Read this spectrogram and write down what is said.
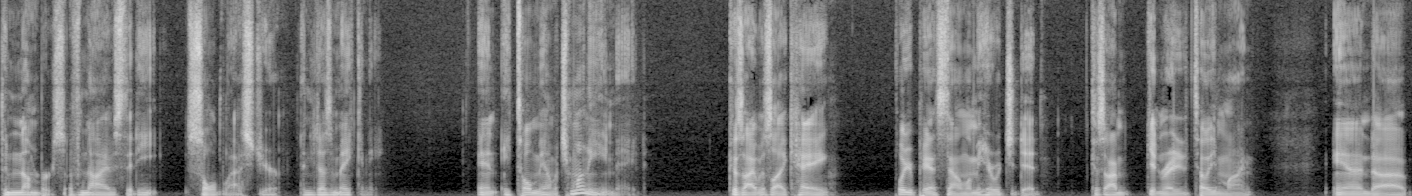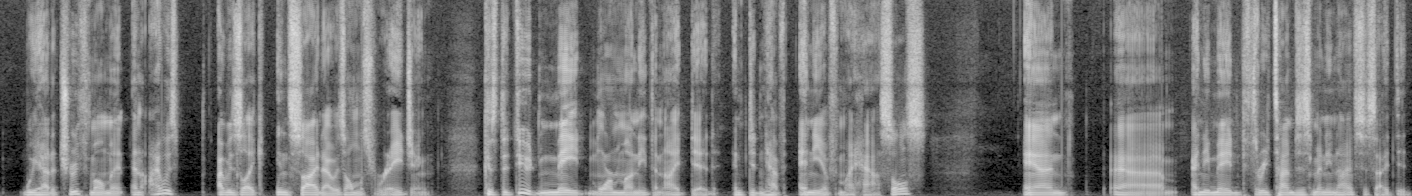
the numbers of knives that he sold last year, and he doesn't make any. And he told me how much money he made. Because I was like, hey, pull your pants down. Let me hear what you did. Because I'm getting ready to tell you mine. And uh, we had a truth moment, and I was, I was like inside, I was almost raging because the dude made more money than I did and didn't have any of my hassles, and um, and he made three times as many knives as I did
